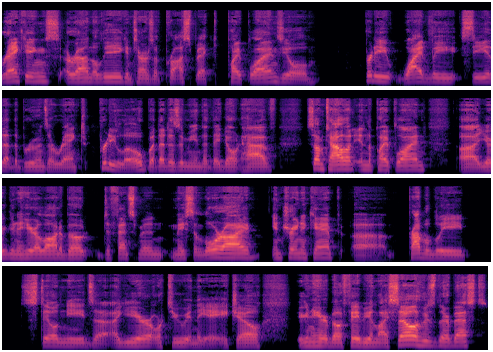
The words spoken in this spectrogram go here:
rankings around the league in terms of prospect pipelines, you'll pretty widely see that the Bruins are ranked pretty low, but that doesn't mean that they don't have some talent in the pipeline. Uh, you're going to hear a lot about defenseman Mason Lohrei in training camp. Uh, probably still needs a, a, year or two in the AHL. You're going to hear about Fabian Lysell, who's their best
